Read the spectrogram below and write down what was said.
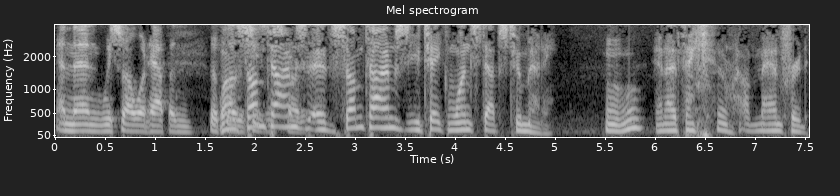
And then we saw what happened. Before Well, sometimes sometimes you take one steps too many. Mm-hmm. And I think Rob Manfred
